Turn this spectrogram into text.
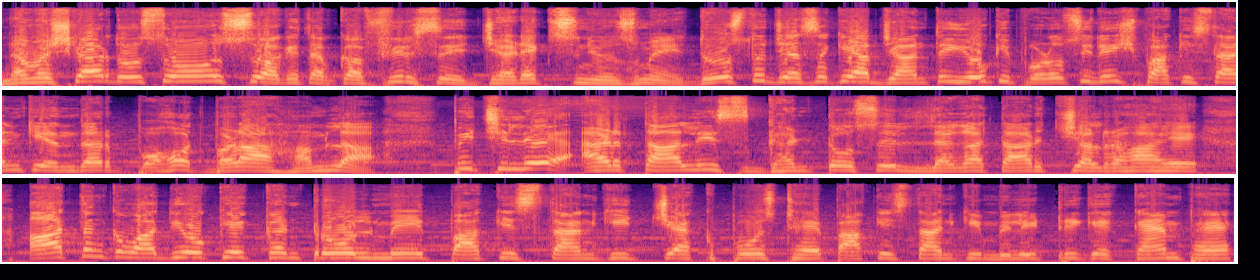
नमस्कार दोस्तों, स्वागत है आपका फिर से जेड एक्स न्यूज़ में। दोस्तों, जैसा कि आप जानते ही हो कि पड़ोसी देश पाकिस्तान के अंदर बहुत बड़ा हमला पिछले 48 घंटों से लगातार चल रहा है। आतंकवादियों के कंट्रोल में पाकिस्तान की चेक पोस्ट है, पाकिस्तान की मिलिट्री के कैंप है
